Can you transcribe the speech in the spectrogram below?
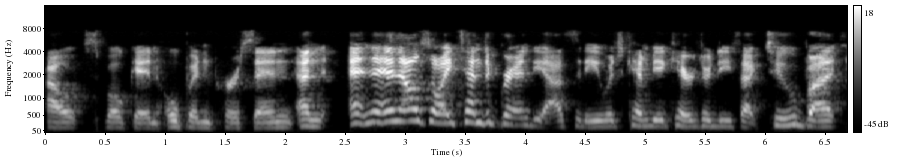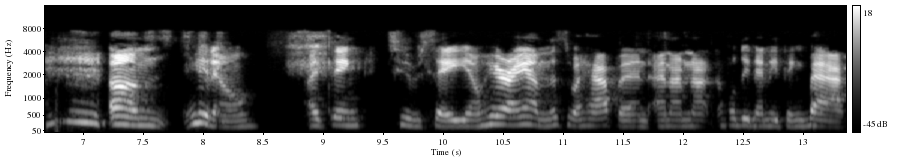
outspoken open person. And and and also i tend to grandiosity which can be a character defect too. But um you know i think to say you know here i am this is what happened and i'm not holding anything back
